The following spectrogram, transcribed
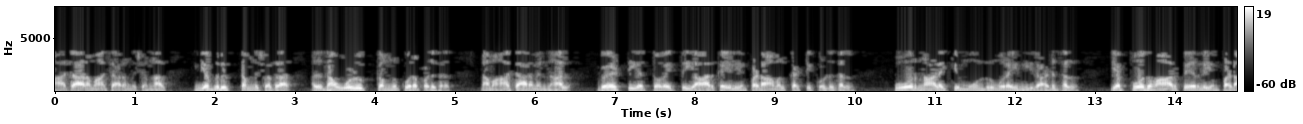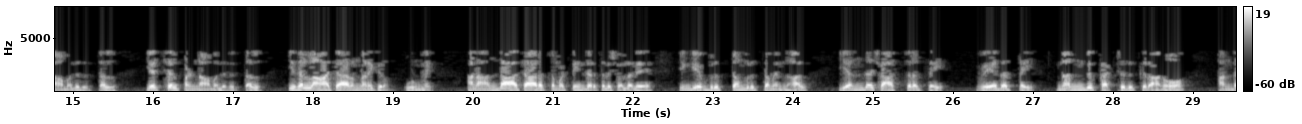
ஆச்சாரம் ஆச்சாரம்னு சொன்னால் இங்க விருத்தம்னு சொல்றார். அதுதான் ஒழுக்கம்னு கூறப்படுகிறது. நாம ஆச்சாரம் என்னால் வேட்டிய துவைத்து யார் கையிலையும் படாமல் கட்டி கொள்ளுதல் ஓர் நாளைக்கு மூன்று முறை நீராடுதல். எப்போதும் ஆறு பேர்லையும் படாமல் இருத்தல் எச்சல் பண்ணாமல் இருத்தல் இதெல்லாம் ஆச்சாரம் நினைக்கிறோம் உண்மை. ஆனா அந்த ஆச்சாரத்தை மட்டும் இந்த இடத்துல சொல்லலே. இங்கே விருத்தம் விருத்தம் என்னால் எந்த சாஸ்திரத்தை வேதத்தை நன்கு கற்றிருக்கிறானோ அந்த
